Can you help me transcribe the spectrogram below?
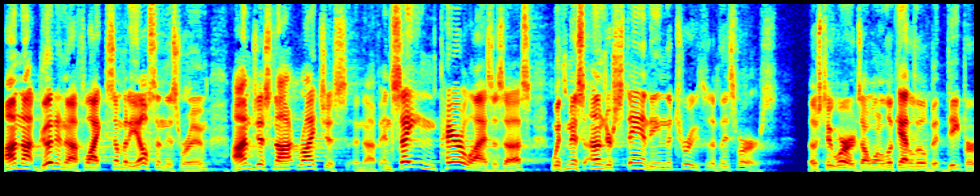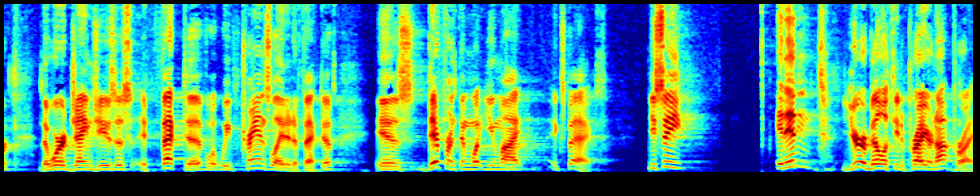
I'm not good enough like somebody else in this room. I'm just not righteous enough. And Satan paralyzes us with misunderstanding the truth of this verse. Those two words I want to look at a little bit deeper. The word James uses, effective, what we've translated effective, is different than what you might expect. You see, it isn't your ability to pray or not pray.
